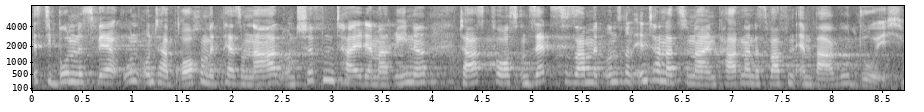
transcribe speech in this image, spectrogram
ist die Bundeswehr ununterbrochen mit Personal und Schiffen Teil der Marine Taskforce und setzt zusammen mit unseren internationalen Partnern das Waffenembargo durch.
